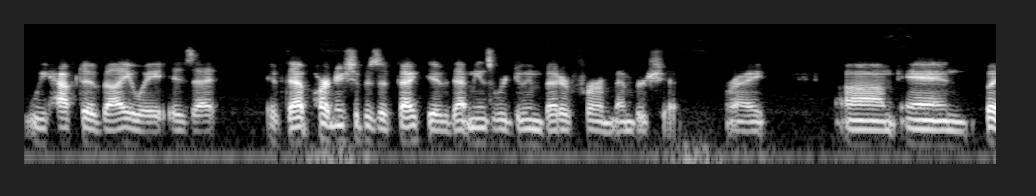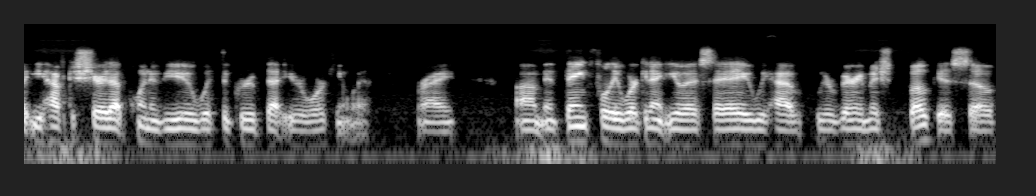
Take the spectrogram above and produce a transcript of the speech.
we have to evaluate is that if that partnership is effective, that means we're doing better for our membership, right? Um, and but you have to share that point of view with the group that you're working with, right? Um, and thankfully, working at USAA, we have we're very mission focused, so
